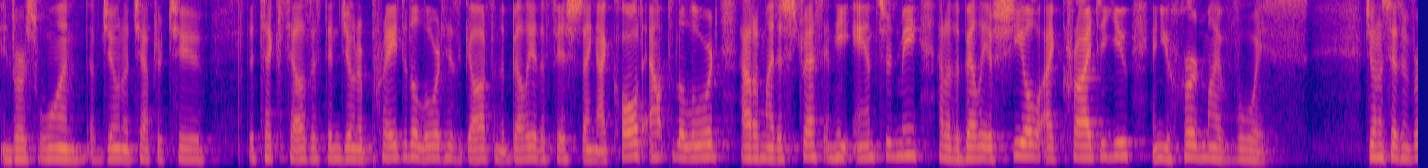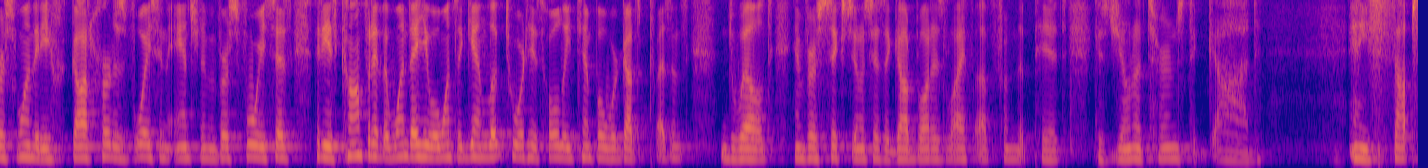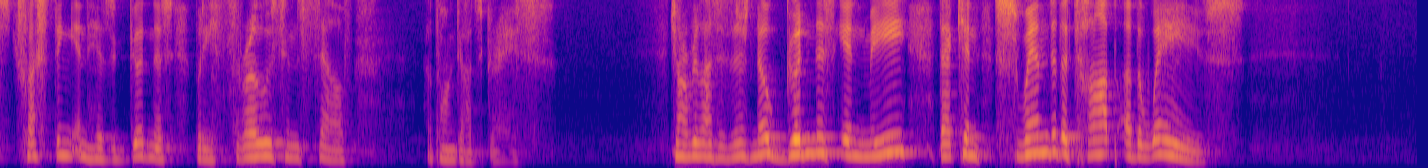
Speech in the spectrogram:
In verse 1 of Jonah chapter 2, the text tells us Then Jonah prayed to the Lord his God from the belly of the fish, saying, I called out to the Lord out of my distress, and he answered me. Out of the belly of Sheol I cried to you, and you heard my voice. Jonah says in verse 1 that he, God heard his voice and answered him. In verse 4, he says that he is confident that one day he will once again look toward his holy temple where God's presence dwelt. In verse 6, Jonah says that God brought his life up from the pit because Jonah turns to God and he stops trusting in his goodness, but he throws himself upon God's grace. John realizes there's no goodness in me that can swim to the top of the waves.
